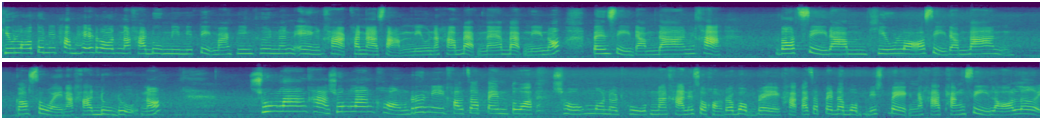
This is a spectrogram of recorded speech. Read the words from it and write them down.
คิ้วล้อตัวนี้ทำให้รถนะคะ ดูมีมิติมากยิ่งขึ้นนั่นเองค่ะ ขนาด 3 นิ้วนะคะ แบบแนบแบบนี้เนาะเป็นสีดำด้านค่ะ รถสีดำคิ้วล้อสีดำด้าน ก็สวยนะคะดุดุเนาะช่วงล่างค่ะ ช่วงล่างของรุ่นนี้เขาจะเป็นตัวโชคโมโนทูบนะคะ ในส่วนของระบบเบรกค่ะ ก็จะเป็นระบบดิสเบรกนะคะ ทั้ง 4 ล้อเลย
